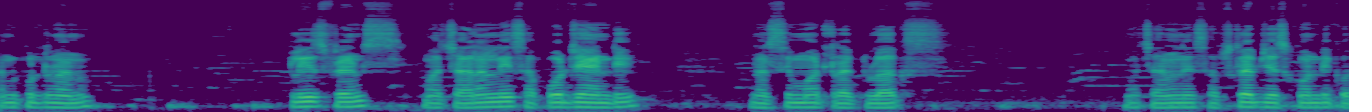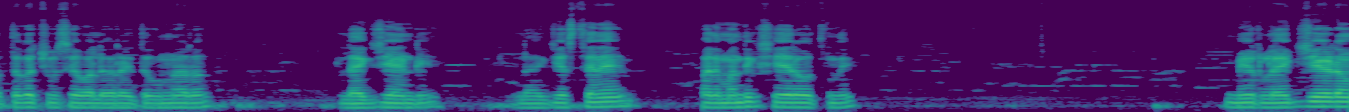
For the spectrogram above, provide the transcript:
అనుకుంటున్నాను. ప్లీజ్ ఫ్రెండ్స్ మా ఛానల్ని సపోర్ట్ చేయండి. నరసింహ ట్రక్ బ్లాగ్స్ మా ఛానల్ని సబ్స్క్రైబ్ చేసుకోండి. కొత్తగా చూసే వాళ్ళు ఎవరైతే ఉన్నారో లైక్ చేయండి. లైక్ చేస్తేనే పది మందికి షేర్ అవుతుంది. మీరు లైక్ చేయడం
